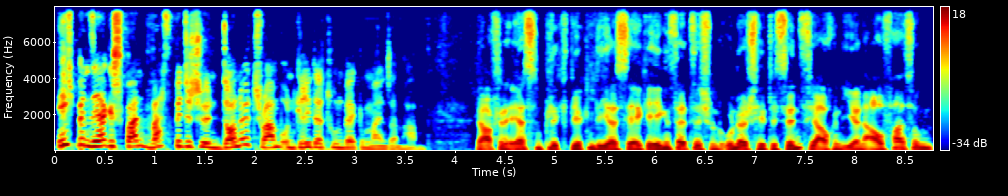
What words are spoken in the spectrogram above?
Ich bin sehr gespannt, was bitteschön Donald Trump und Greta Thunberg gemeinsam haben. Ja, auf den ersten Blick wirken die ja sehr gegensätzlich und unterschiedlich sind sie auch in ihren Auffassungen.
